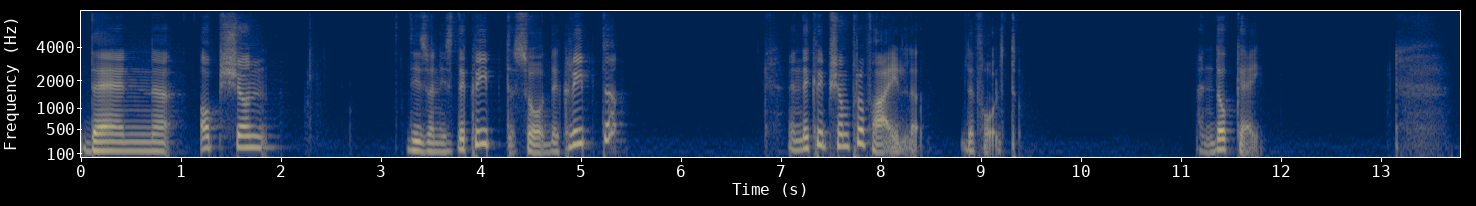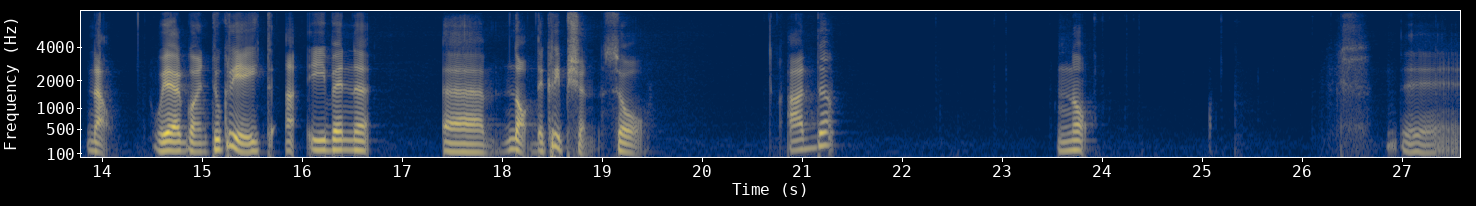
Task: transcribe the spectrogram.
Then uh, option, this one is decrypt, so decrypt and decryption profile default and OK. Now we are going to create uh, even uh, no decryption. So add no the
